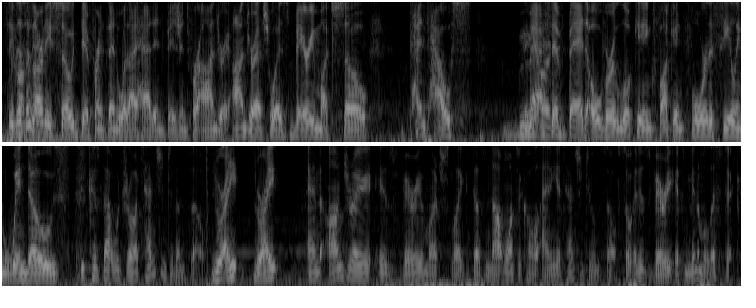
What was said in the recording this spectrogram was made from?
See, this is already so different than what I had envisioned for Andre. Andres was very much so penthouse, massive bed overlooking fucking floor to ceiling windows. because that would draw attention to themselves Right? Right? And Andre is very much like does not want to call any attention to himself. So it is very it's minimalistic.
